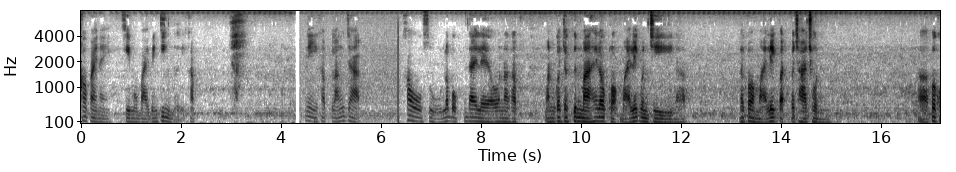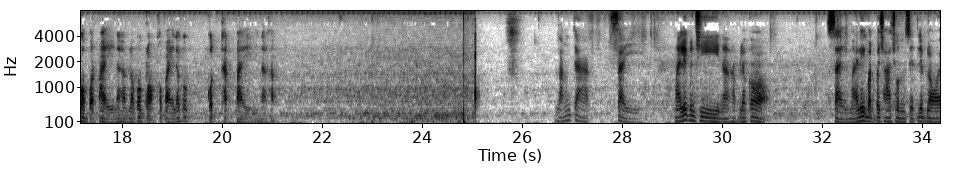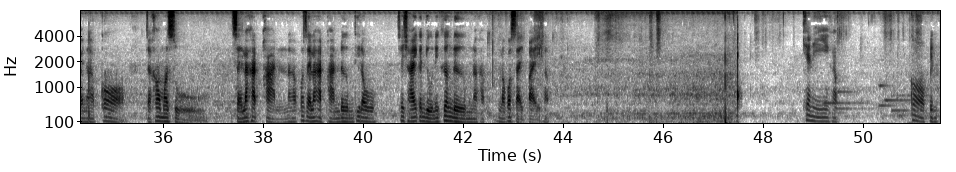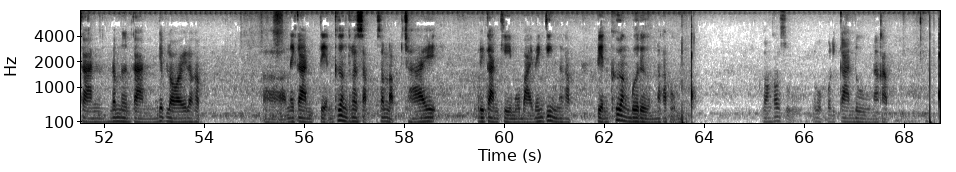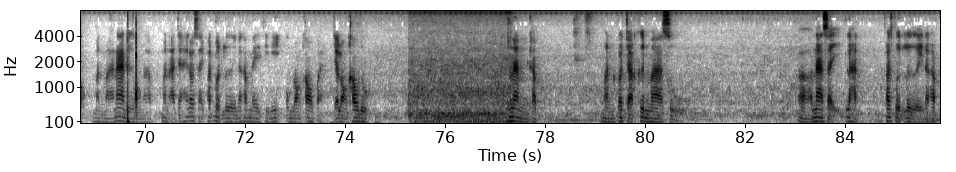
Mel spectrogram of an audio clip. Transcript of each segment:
เข้าไปใน K Mobile Banking เลยครับ นี่ครับหลังจาก เข้าสู่ระบบได้แล้วนะครับ มันก็จะขึ้นมาให้เรากรอกหมายเลขบัญชีนะครับ แล้วก็หมายเลขบัตรประชาชนเอ่อเพื่อความปลอดภัยนะครับ เราก็กรอกเข้าไปแล้วก็กดถัดไปนะครับ หลังจากใส่หมายเลขบัญชีนะครับ แล้วก็ใส่หมายเลขบัตรประชาชนเสร็จเรียบร้อยนะครับ ก็ จะเข้ามาสู่ใส่รหัสผ่านนะครับ ก็ใส่รหัสผ่านเดิมที่เราใช้ใช้กันอยู่ในเครื่องเดิมนะครับ เราก็ใส่ไปครับ แค่นี้ครับ ก็เป็นการดำเนินการเรียบร้อยแล้วครับในการเปลี่ยนเครื่องโทรศัพท์สำหรับใช้บริการ K Mobile Banking นะครับ เปลี่ยนเครื่องเบอร์เดิมนะครับผม ลองเข้าสู่ระบบบริการดูนะครับ มันมาหน้าเดิมนะครับ มันอาจจะให้เราใส่ password เลยนะครับ ในทีนี้ผมลองเข้าไป จะลองเข้าดู นั่นครับ มันก็จะขึ้นมาสู่หน้าใส่รหัส password เลยนะครับ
